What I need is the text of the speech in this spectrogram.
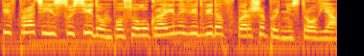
співпраці із сусідом посол України відвідав вперше Придністров'я.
